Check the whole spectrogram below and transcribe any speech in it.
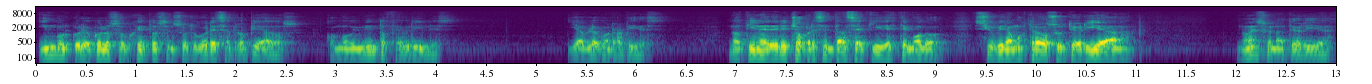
Inbur colocó los objetos en sus lugares apropiados, con movimientos febriles, y habló con rapidez. No tiene derecho a presentarse aquí de este modo. Si hubiera mostrado su teoría... No es una teoría.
